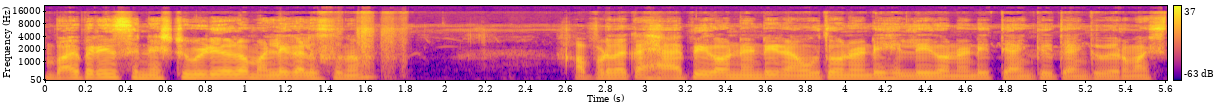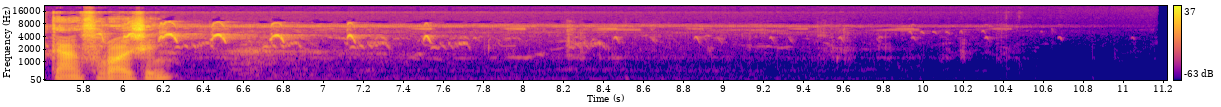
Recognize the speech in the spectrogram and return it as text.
bye friends next వీడియోలో మళ్ళీ కలుసుకుందాం. అప్పటిదాకా హ్యాపీగా ఉండండి నవ్వుతూ ఉండండి హెల్దీగా ఉండండి. Thank you thank you very much thanks for watching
